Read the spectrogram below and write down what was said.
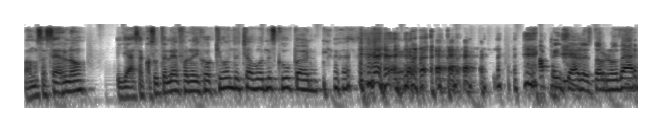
vamos a hacerlo. Y ya sacó su teléfono y dijo, ¿qué onda, chavos? No escupan. Ah, pensé al estornudar.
